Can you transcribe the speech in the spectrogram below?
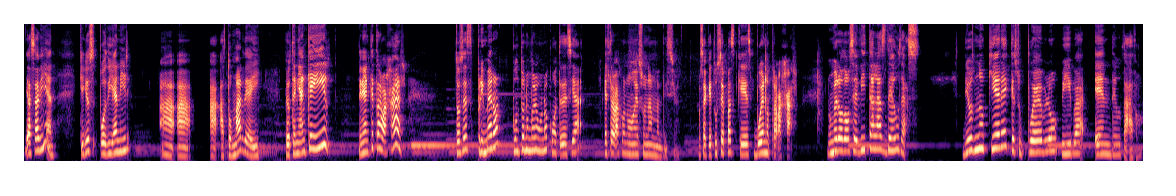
ya sabían que ellos podían ir a, a tomar de ahí, pero tenían que ir, tenían que trabajar. Entonces, primero, punto número uno, como te decía, el trabajo no es una maldición. O sea, que tú sepas que es bueno trabajar. Número dos, evita las deudas. Dios no quiere que su pueblo viva endeudado.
